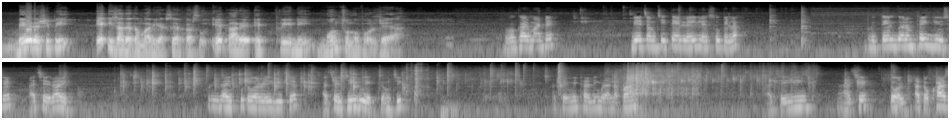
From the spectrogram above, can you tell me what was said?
બે રેસીપી એકી સાથે તમારી આ શેર કરશું. એક આરે એક ફ્રીની મોન્સૂન ઓફર છે આ. વઘાર માટે બે ચમચી તેલ લઈ લેશું પહેલાં. આપણું તેલ ગરમ થઈ ગયું છે. આ છે રાઈ. આપણી રાઈ ફૂટવા લઈ ગઈ છે. આ છે જીરું એક ચમચી. આ છે મીઠા લીમડાના પાન આ છે હિંગ આ છે તલ આ તો ખાસ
